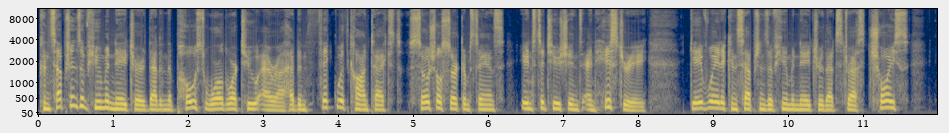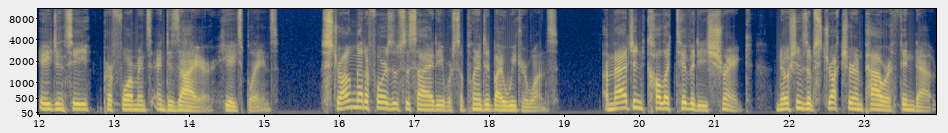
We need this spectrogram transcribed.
Conceptions of human nature that in the post World War II era had been thick with context, social circumstance, institutions, and history gave way to conceptions of human nature that stressed choice, agency, performance, and desire, he explains. Strong metaphors of society were supplanted by weaker ones. Imagined collectivities shrank, notions of structure and power thinned out.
